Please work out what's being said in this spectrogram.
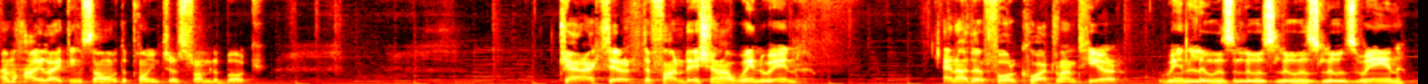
I'm highlighting some of the pointers from the book. Character, the foundation of win win. Another four quadrant here win, lose, lose, lose, lose, win.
